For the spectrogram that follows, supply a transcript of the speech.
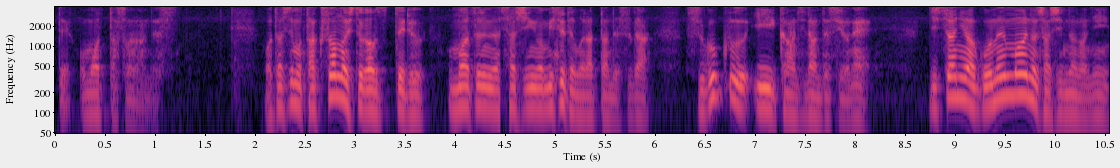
て思ったそうなんです。私もたくさんの人が写っているお祭りの写真を見せてもらったんですがすごくいい感じなんですよね。実際には5年前の写真なのに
